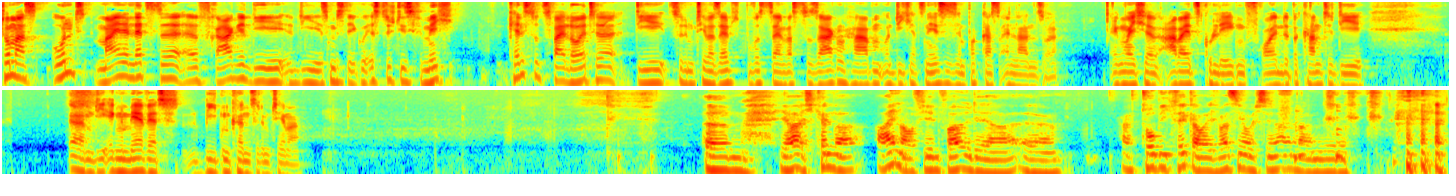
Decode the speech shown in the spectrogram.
Thomas, und meine letzte äh, Frage, die, die ist ein bisschen egoistisch, die ist für mich. Kennst du zwei Leute, die zu dem Thema Selbstbewusstsein was zu sagen haben und die ich als nächstes im Podcast einladen soll? Irgendwelche Arbeitskollegen, Freunde, Bekannte, die, ähm, die irgendeinen Mehrwert bieten können zu dem Thema? Ähm, ja, ich kenne da einen auf jeden Fall, der äh, Tobi Krick, aber ich weiß nicht, ob ich den einladen würde.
